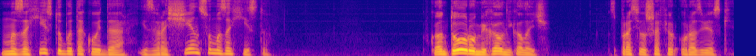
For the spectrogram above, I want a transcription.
Мазохисту бы такой дар, извращенцу-мазохисту. — В контору, Михаил Николаевич, — спросил шофер у развески.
